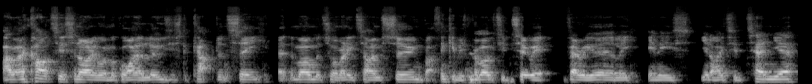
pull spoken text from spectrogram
I, I, can't see a scenario where Maguire loses the captaincy at the moment or anytime soon, but I think he was promoted to it very early in his United tenure.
